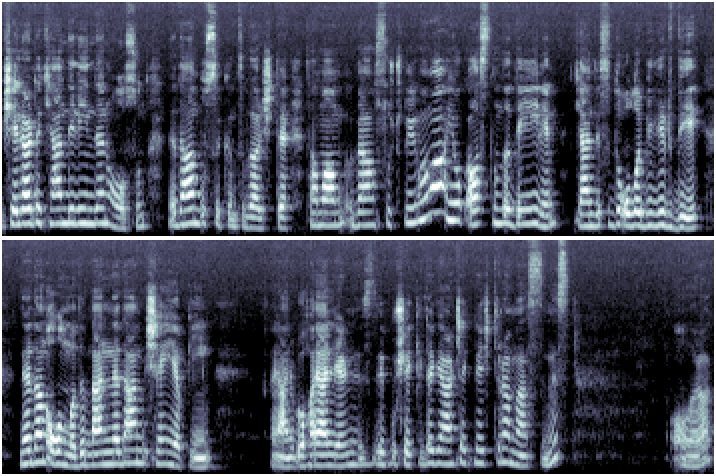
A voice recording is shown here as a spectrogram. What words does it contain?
Bir şeyler de kendiliğinden olsun. Neden bu sıkıntılar işte? Tamam ben suçluyum ama yok aslında değilim. Kendisi de olabilirdi. Neden olmadı? Ben neden bir şey yapayım? Yani bu hayallerinizi bu şekilde gerçekleştiremezsiniz olarak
